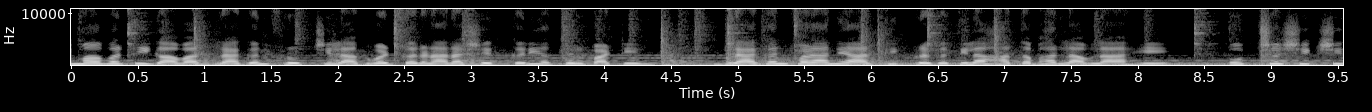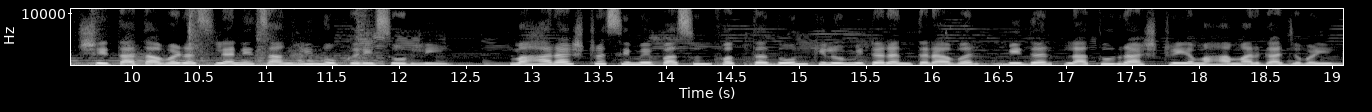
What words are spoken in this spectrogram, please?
सीमावर्ती गावात ड्रॅगन फ्रूटची लागवड करणारा शेतकरी अतुल पाटील. ड्रॅगन फळाने आर्थिक प्रगतीला हातभार लावला आहे. उच्च शिक्षित शेतात आवड असल्याने चांगली नोकरी सोडली. महाराष्ट्र सीमेपासून फक्त दोन किलोमीटर अंतरावर बिदर लातूर राष्ट्रीय महामार्गाजवळील.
